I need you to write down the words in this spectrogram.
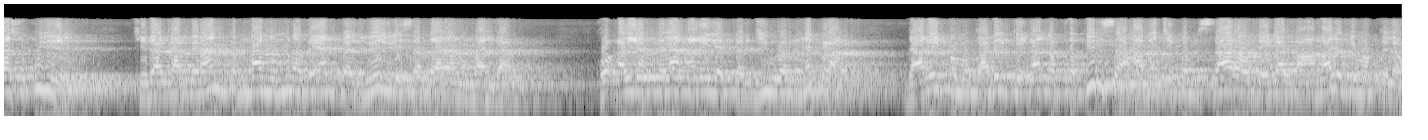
تاسو ولیدل چې دا کافران کما نمونه بیان کړل ویل دي سرداران او مالدار خو الله تعالی هغه له ترجیح ور نکړه دا غي په مقابل کې هغه فقیر صحابه چې کم سار او بیګا په اعمالو کې مبتلا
